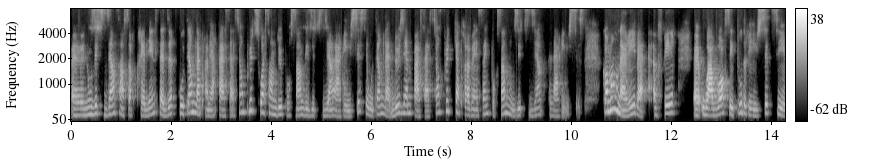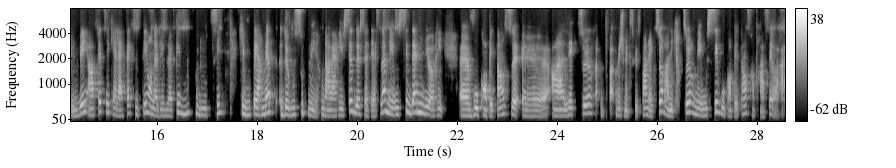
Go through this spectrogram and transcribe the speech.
nos étudiants s'en sortent très bien, c'est-à-dire qu'au terme de la première passation, plus de 62% des étudiants la réussissent et au terme de la deuxième passation, plus de 85% de nos étudiants la réussissent. Comment on arrive à offrir ou à avoir ces taux de réussite si élevés? En fait, c'est qu'à la faculté, on a développé beaucoup d'outils qui vous permettent de vous soutenir dans la réussite de ce test-là, mais aussi d'améliorer vos compétences en lecture, je m'excuse pas en lecture, en écriture, mais aussi vos compétences en français oral.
